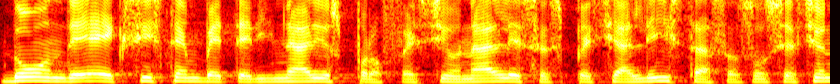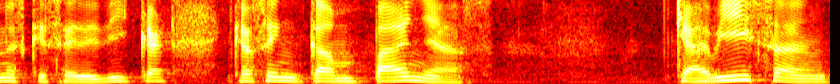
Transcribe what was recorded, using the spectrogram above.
donde existen veterinarios profesionales, especialistas, asociaciones que se dedican, que hacen campañas, que avisan,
